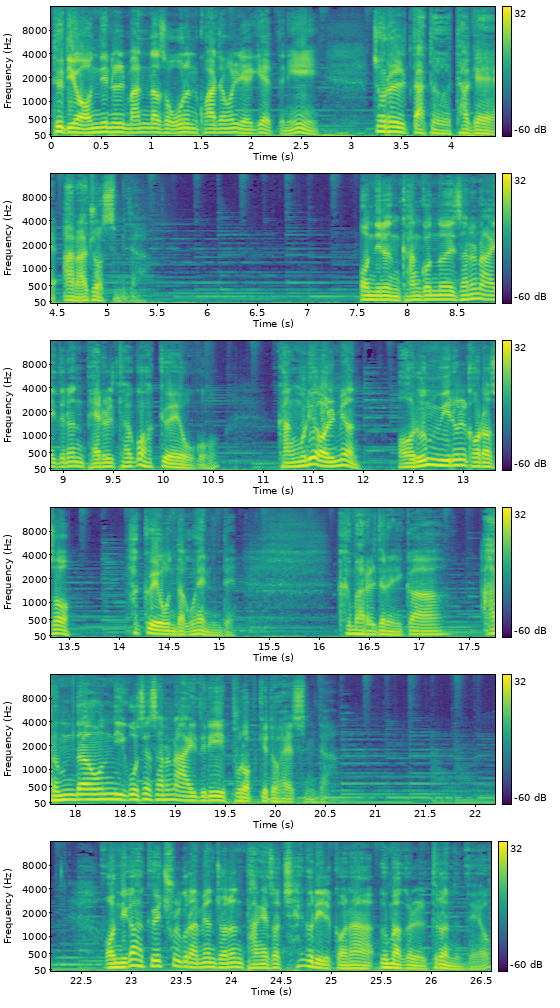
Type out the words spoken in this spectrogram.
드디어 언니를 만나서 오는 과정을 얘기했더니 저를 따뜻하게 안아주었습니다. 언니는 강 건너에 사는 아이들은 배를 타고 학교에 오고 강물이 얼면 얼음 위를 걸어서 학교에 온다고 했는데 그 말을 들으니까 아름다운 이곳에 사는 아이들이 부럽기도 했습니다. 언니가 학교에 출근하면 저는 방에서 책을 읽거나 음악을 들었는데요.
